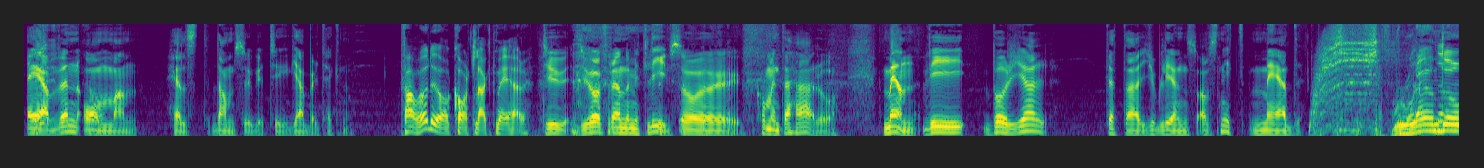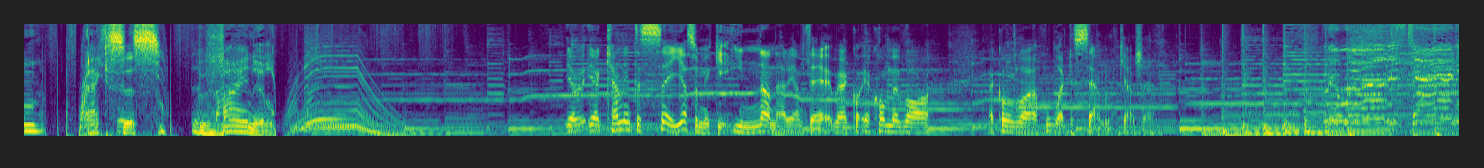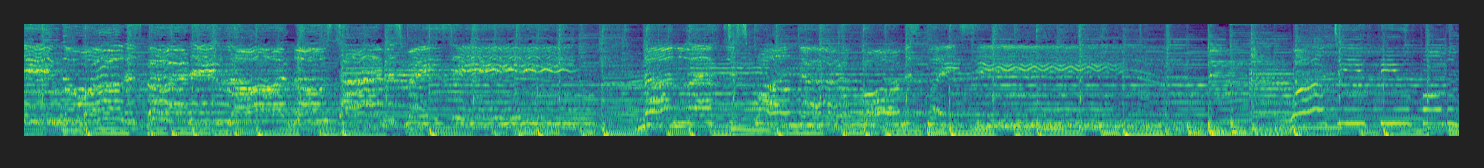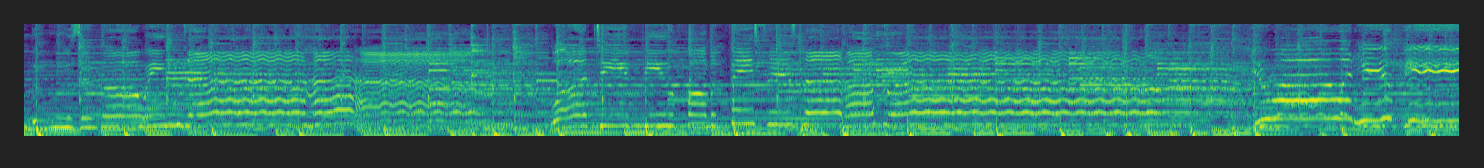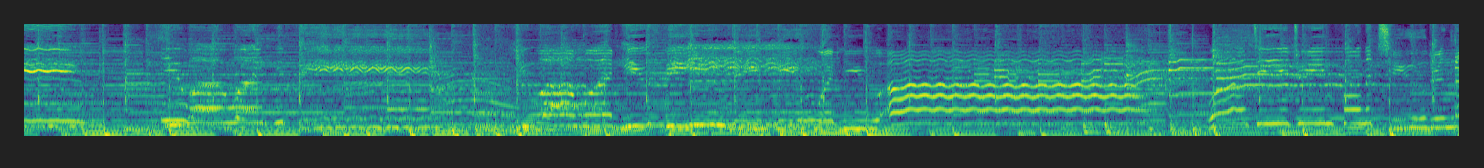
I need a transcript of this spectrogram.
Även om man helst dammsuger till gabber techno. Fan vad du har kartlagt mig här. Du, du har förändrat mitt liv, så eh, kom inte här. Och... Men vi börjar detta jubileumsavsnitt med Random Access Vinyl. Jag, jag kan inte säga så mycket innan här egentligen. Jag, jag, kommer, vara, jag kommer vara hård sen kanske. Dream for the children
